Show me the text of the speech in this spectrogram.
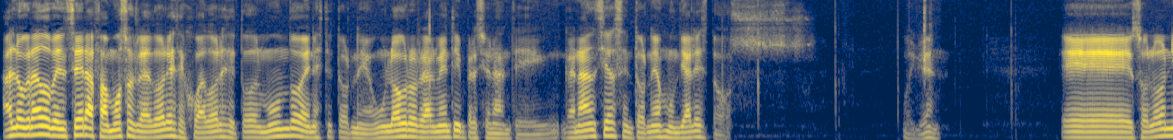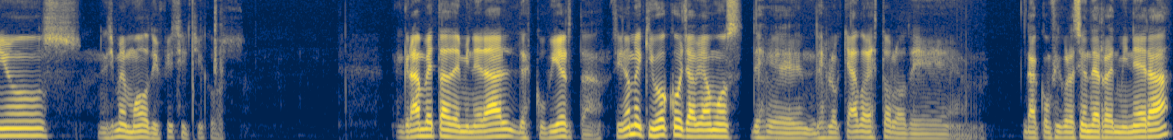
Ha logrado vencer a famosos gladiadores de jugadores de todo el mundo en este torneo. Un logro realmente impresionante. Ganancias en torneos mundiales 2. Muy bien. Eh, Solonius. Encima en modo difícil, chicos. Gran beta de mineral descubierta. Si no me equivoco, ya habíamos desbloqueado esto, lo de la configuración de red minera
